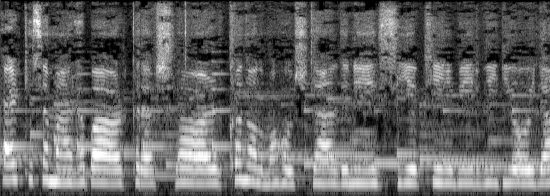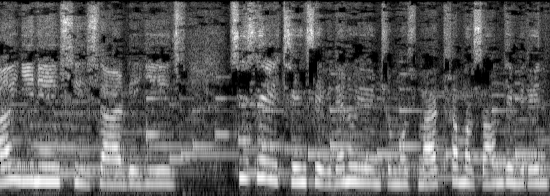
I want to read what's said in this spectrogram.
Herkese merhaba arkadaşlar. Kanalıma hoş geldiniz. Yepyeni bir videoyla yine sizlerdeyiz. Sizler için sevilen oyuncumuz Mert Ramazan Demir'in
